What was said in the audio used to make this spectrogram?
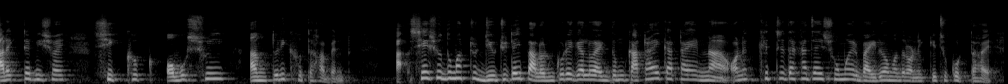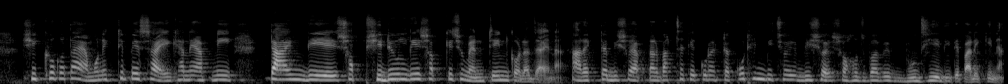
আরেকটা বিষয়, শিক্ষক অবশ্যই আন্তরিক হতে হবেন। সে শুধুমাত্র ডিউটিটাই পালন করে গেল, একদম কাটায় কাটায়, না, অনেক ক্ষেত্রে দেখা যায় সময়ের বাইরেও আমাদের অনেক কিছু করতে হয়। শিক্ষকতা এমন একটি পেশা, এখানে আপনি টাইম দিয়ে, সব শিডিউল দিয়ে সব কিছু মেনটেন করা যায় না। আরেকটা বিষয়, আপনার বাচ্চাকে কোনো একটা কঠিন বিষয় বিষয় সহজভাবে বুঝিয়ে দিতে পারে কিনা।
